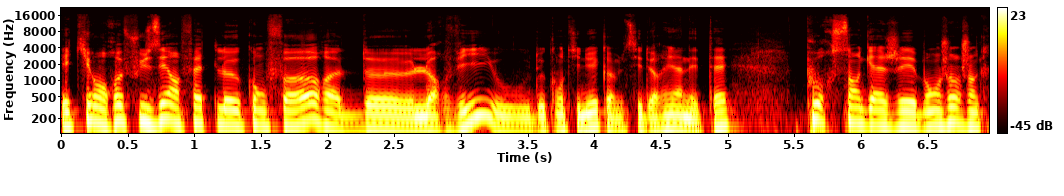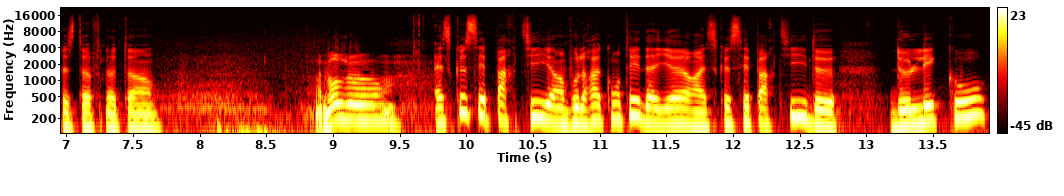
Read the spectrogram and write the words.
et qui ont refusé en fait le confort de leur vie ou de continuer comme si de rien n'était pour s'engager. Bonjour Jean-Christophe Notin. Bonjour. Est-ce que c'est parti, hein, vous le racontez d'ailleurs, est-ce que c'est parti de, de l'écho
